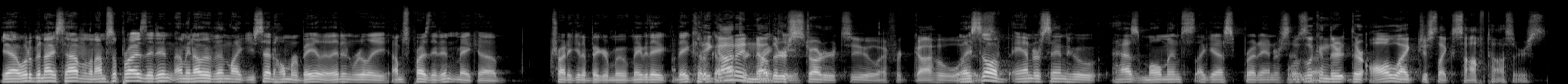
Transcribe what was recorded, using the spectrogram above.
Yeah, it would have been nice to have him, and I'm surprised they didn't. I mean, other than like you said, Homer Bailey, they didn't really. I'm surprised they didn't make a try to get a bigger move. Maybe they they could They have got another starter too. I forgot who it was. They still have Anderson, who has moments, I guess. Brett Anderson. I was looking. They're they're all like just like soft tossers.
